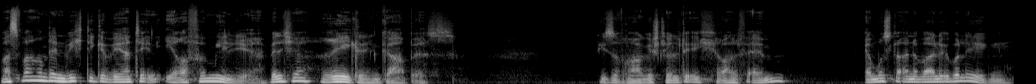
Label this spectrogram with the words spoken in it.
Was waren denn wichtige Werte in Ihrer Familie? Welche Regeln gab es? Diese Frage stellte ich Ralf M. Er musste eine Weile überlegen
